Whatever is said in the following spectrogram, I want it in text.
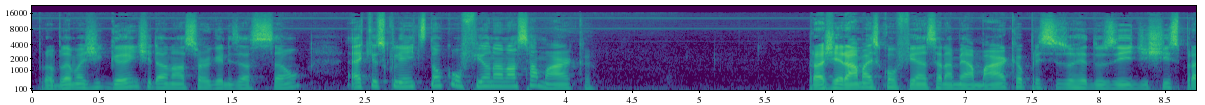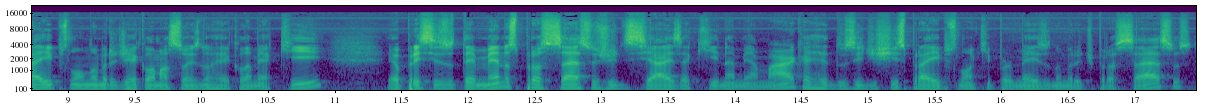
O problema gigante da nossa organização é que os clientes não confiam na nossa marca. Para gerar mais confiança na minha marca, eu preciso reduzir de X para Y o número de reclamações no Reclame Aqui. Eu preciso ter menos processos judiciais aqui na minha marca, reduzir de X para Y aqui por mês o número de processos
